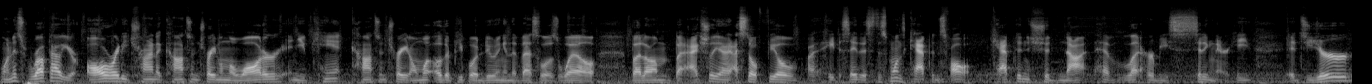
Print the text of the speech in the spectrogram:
when it's rough out, you're already trying to concentrate on the water, and you can't concentrate on what other people are doing in the vessel as well. But um, but actually, I, I still feel I hate to say this. This one's captain's fault. Captain should not have let her be sitting there. He, it's your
